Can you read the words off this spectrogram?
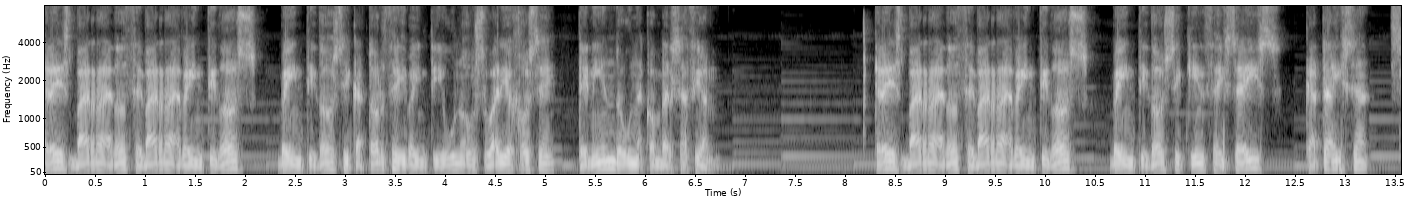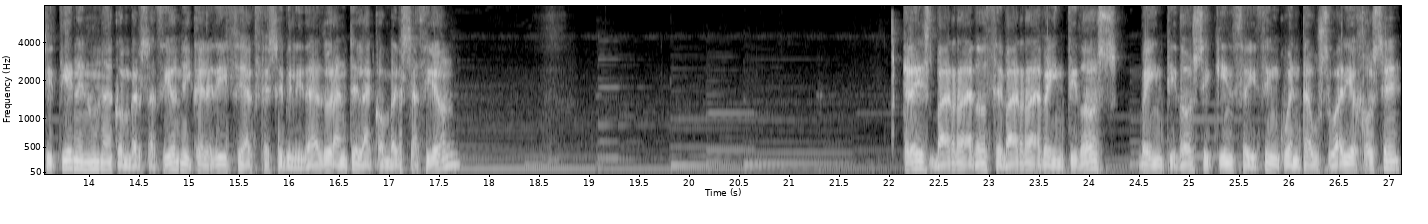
3 barra 12 barra 22, 22 y 14 y 21 usuario José, teniendo una conversación. 3 barra 12 barra 22, 22 y 15 y 6, Kataisa, si tienen una conversación y que le dice accesibilidad durante la conversación. 3 barra 12 barra 22, 22 y 15 y 50 usuario José,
